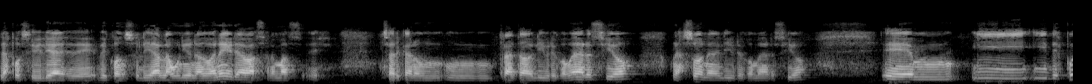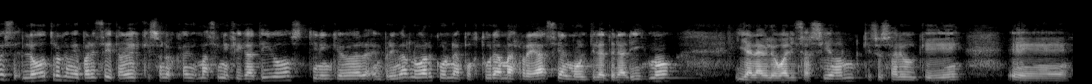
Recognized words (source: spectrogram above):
las posibilidades de, consolidar la unión aduanera, va a ser más cercano a un, un tratado de libre comercio, una zona de libre comercio. Em, y, después lo otro que me parece tal vez que son los cambios más significativos tienen que ver en primer lugar con una postura más reacia al multilateralismo y a la globalización, que eso es algo que eh,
